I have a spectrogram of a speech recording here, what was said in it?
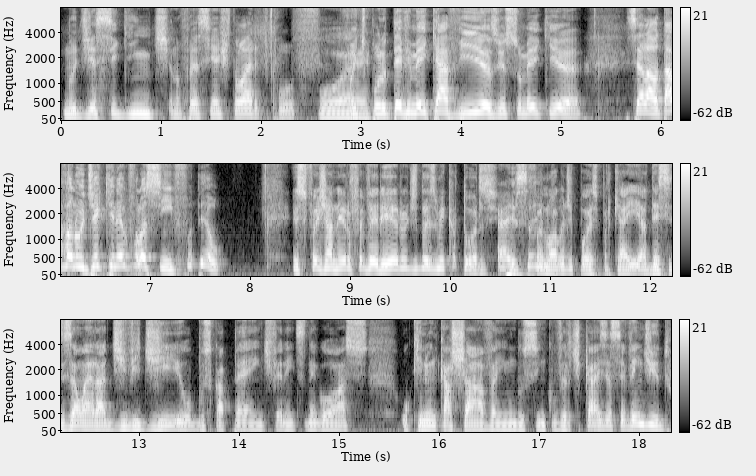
no dia seguinte. Não foi assim a história? Tipo, Foi. foi tipo, não teve meio que aviso, isso meio que. Sei lá, eu tava no dia que o nego falou assim: fudeu. Isso foi janeiro, fevereiro de 2014. É isso aí. Foi logo depois, porque aí a decisão era dividir o Buscapé em diferentes negócios. O que não encaixava em um dos cinco verticais ia ser vendido.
